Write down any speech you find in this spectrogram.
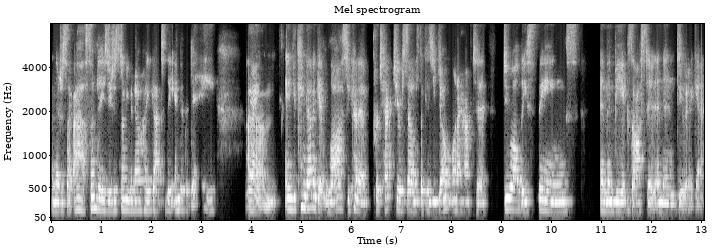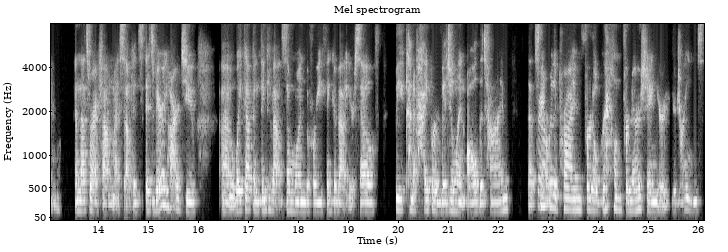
and they're just like, ah, some days you just don't even know how you got to the end of the day. Right. Um, and you can kind of get lost. You kind of protect yourself because you don't want to have to do all these things and then be exhausted and then do it again. And that's where I found myself. It's it's very hard to uh, wake up and think about someone before you think about yourself. Be kind of hyper vigilant all the time that's right. not really prime fertile ground for nourishing your your dreams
